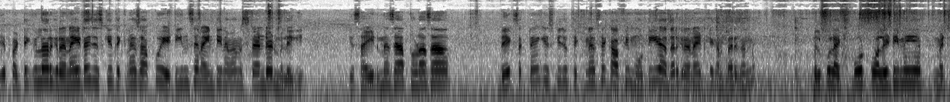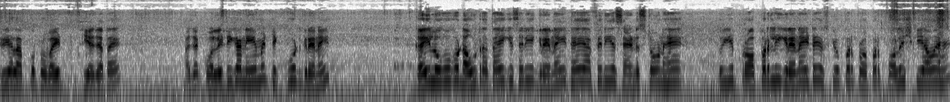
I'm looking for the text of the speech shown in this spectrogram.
ये पर्टिकुलर ग्रेनाइट है जिसकी थिकनेस आपको 18 से 19 एम mm स्टैंडर्ड मिलेगी। ये साइड में से आप थोड़ा सा देख सकते हैं कि इसकी जो थिकनेस है काफ़ी मोटी है अदर ग्रेनाइट के कंपैरिजन में। बिल्कुल एक्सपोर्ट क्वालिटी में ये मटेरियल आपको प्रोवाइड किया जाता है। अच्छा क्वालिटी का नेम है टिकवुड ग्रेनाइट कई लोगों को डाउट रहता है कि सर ये ग्रेनाइट है या फिर ये सैंडस्टोन है। तो ये प्रॉपरली ग्रेनाइट है, इसके ऊपर प्रॉपर पॉलिश किया हुआ है।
